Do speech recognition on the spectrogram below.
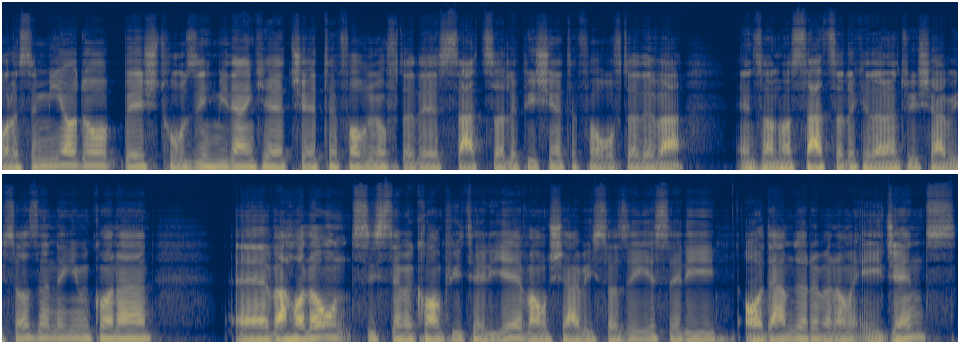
خلاصه میاد و بهش توضیح میدن که چه اتفاقی افتاده 100 سال پیش این اتفاق افتاده و انسان ها 100 ساله که دارن توی شبیه ساز زندگی می‌کنن. و حالا اون سیستم کامپیوتریه و اون شبیه سازه یه سری آدم داره به نام ایجنتس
